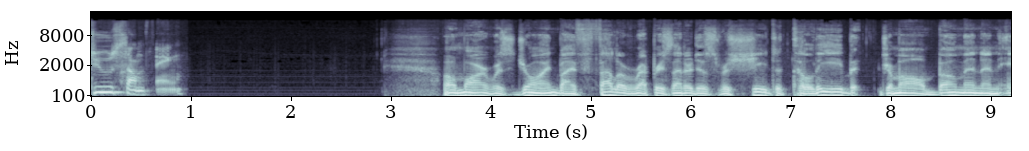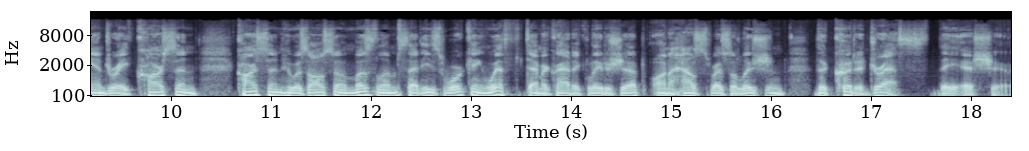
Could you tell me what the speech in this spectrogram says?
do something. Omar was joined by fellow representatives Rashida Tlaib, Jamaal Bowman, and Andre Carson. Carson, who is also Muslim, said he's working with Democratic leadership on a House resolution that could address the issue.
